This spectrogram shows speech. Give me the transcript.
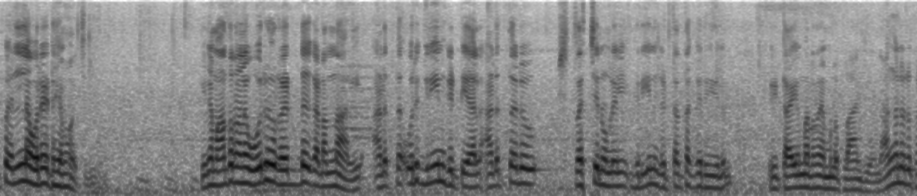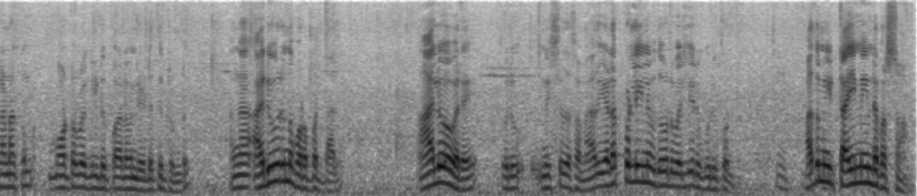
ഇപ്പോൾ എല്ലാം ഒരേ ടൈമാണ് വെച്ചിരിക്കുന്നത്. പിന്നെ മാത്രമല്ല ഒരു റെഡ് കടന്നാൽ അടുത്ത ഒരു ഗ്രീൻ കിട്ടിയാൽ അടുത്തൊരു സ്ട്രെച്ചിനുള്ളിൽ ഗ്രീൻ കിട്ടത്തക്ക രീതിയിലും ഈ ടൈമറിനെ നമ്മൾ പ്ലാൻ ചെയ്യുന്നുണ്ട് അങ്ങനെ ഒരു കണക്കും മോട്ടോർ വെഹിക്കിൾ ഡിപ്പാർട്ട്മെന്റ് എടുത്തിട്ടുണ്ട്. അങ്ങ് അരൂരിൽ നിന്ന് പുറപ്പെട്ടാൽ ആലുവ വരെ ഒരു നിശ്ചിത സമയം. അത് എടപ്പള്ളിയിലും ഇതോട് വലിയൊരു കുരുക്കുണ്ട്. അതും ഈ ടൈമിങ്ങിന്റെ പ്രശ്നമാണ്.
